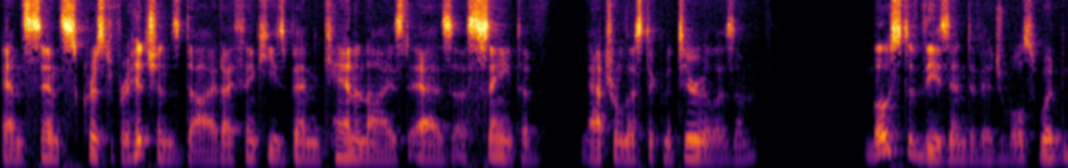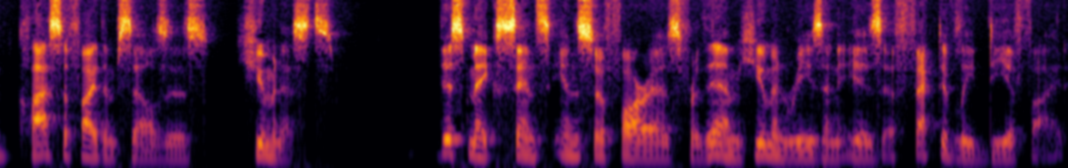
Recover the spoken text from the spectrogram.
And since Christopher Hitchens died, I think he's been canonized as a saint of naturalistic materialism most of these individuals would classify themselves as humanists. This makes sense insofar as for them, human reason is effectively deified.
